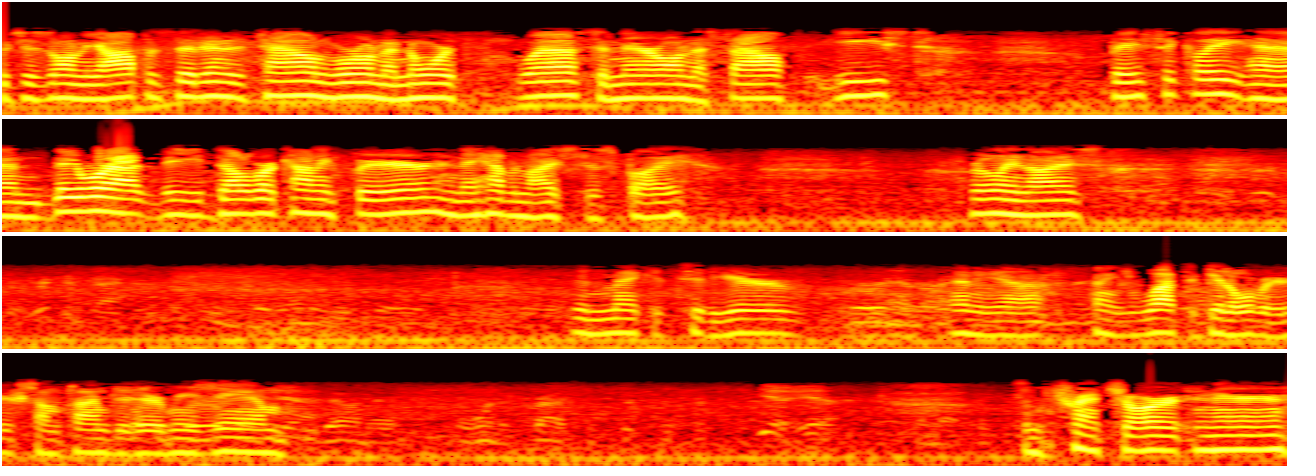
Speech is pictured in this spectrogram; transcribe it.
which is on the opposite end of town. We're on the northwest and they're on the southeast, basically. And they were at the Delaware County Fair and they have a nice display. Really nice. Didn't make it to the air any uh, things. We'll have to get over here sometime to their museum. Some trench art in there,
